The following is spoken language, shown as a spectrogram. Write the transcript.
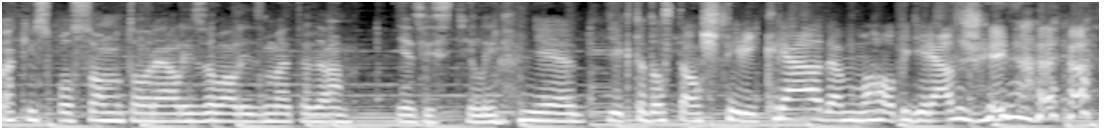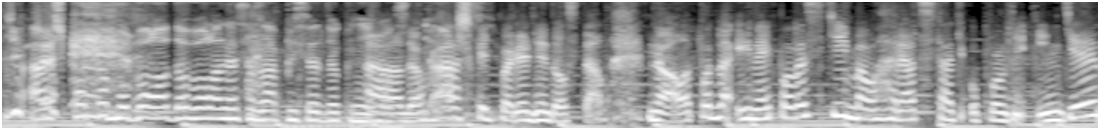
akým spôsobom to realizovali sme teda nezistili. Nie, niekto dostal 4 krát a mohol byť rád, že je na rade. Až potom mu bolo dovolené sa zapísať do knihy. Áno, až keď poriadne dostal. No ale podľa inej povesti mal hrad stať úplne inde.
